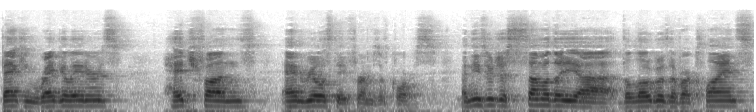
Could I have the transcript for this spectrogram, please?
banking regulators, hedge funds, and real estate firms, of course. And these are just some of the, uh, the logos of our clients.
